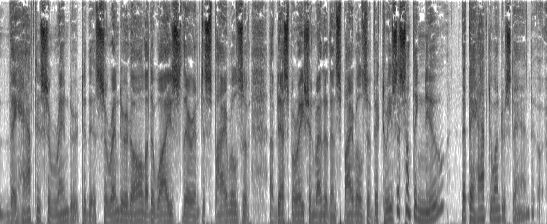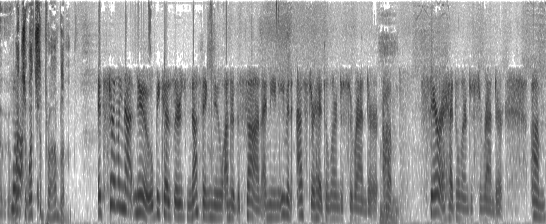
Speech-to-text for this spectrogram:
they have to surrender to this, surrender it all? Otherwise, they're into spirals of, of desperation rather than spirals of victory. Is this something new that they have to understand? Well, what's what's the problem? It's certainly not new because there's nothing new under the sun. I mean, even Esther had to learn to surrender. Mm. Um, Sarah had to learn to surrender. Um,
